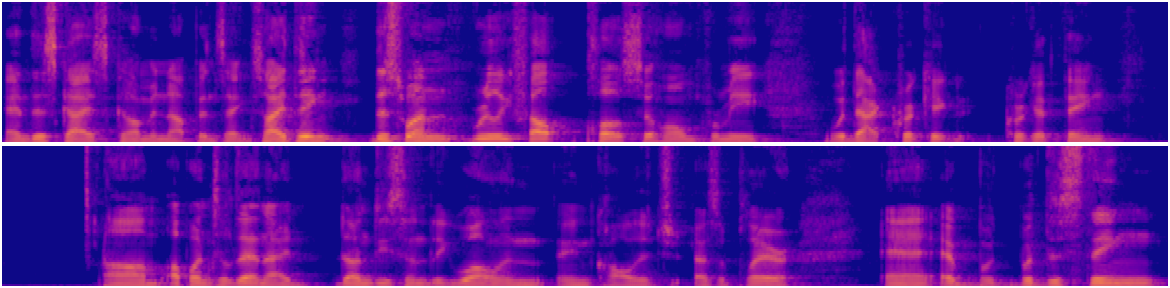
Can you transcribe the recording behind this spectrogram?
And this guy's coming up and saying, so I think this one really felt close to home for me with that cricket cricket thing um, up until then, I'd done decently well in, in college as a player, and but but this thing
